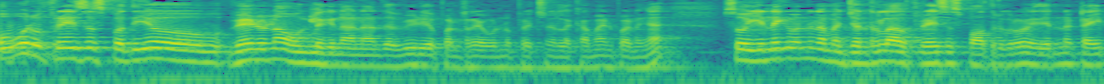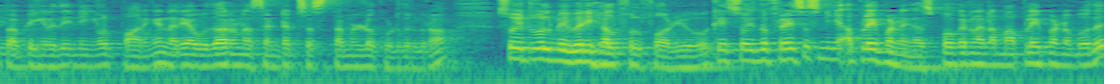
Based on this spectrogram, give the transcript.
ஒவ்வொரு ஃப்ரேசஸ் பற்றியும் வேணும்னா உங்களுக்கு நான் அந்த வீடியோ பண்ணுறேன் ஒன்றும் பிரச்சனை இல்லை. கமெண்ட் பண்ணுங்கள் ஸோ இன்றைக்கி வந்து நம்ம ஜென்ரலாக ஃப்ரேசஸ் பார்த்துருக்குறோம். இது என்ன டைப் அப்படிங்கிறது நீங்களும் பாருங்கள் நிறைய உதாரண சென்டென்சஸ் தமிழில் கொடுத்துருக்குறோம். So it will be very helpful for you okay so இந்த ஃப்ரேசஸ் நீங்கள் அப்ளை பண்ணுங்கள் ஸ்போக்கனில் நம்ம அப்ளை பண்ணும்போது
